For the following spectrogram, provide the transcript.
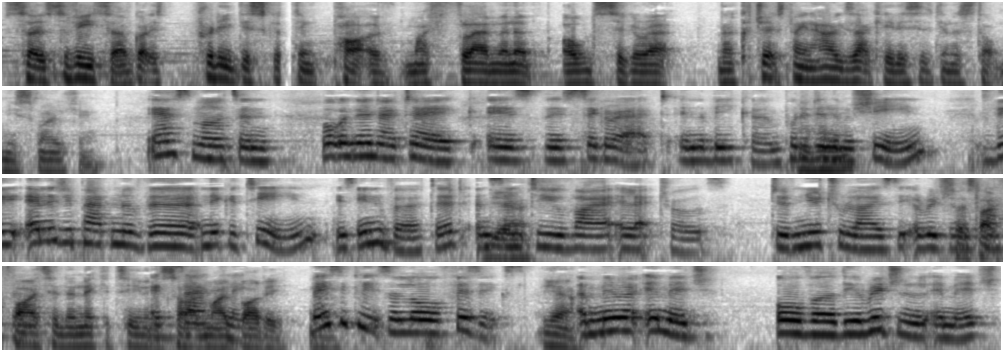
So, Savita, I've got this pretty disgusting pot of my phlegm and an old cigarette. Now, could you explain how exactly this is going to stop me smoking? Yes, Martin. What we're going to take is the cigarette in the beaker and put it in the mm-hmm. machine. The energy pattern of the nicotine is inverted and sent to you via electrodes to neutralize the original So original it's like pattern. fighting the nicotine inside my body. Basically, it's a law of physics. Yeah. A mirror image over the original image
